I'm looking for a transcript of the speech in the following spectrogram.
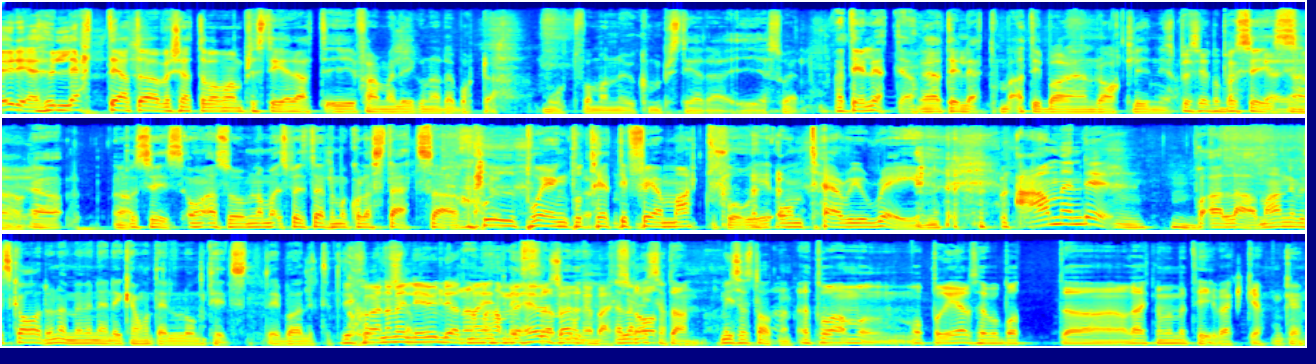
ju det, hur lätt det är att översätta vad man presterat i farmarligorna där borta mot vad man nu kommer prestera i SHL. Att det är lätt ja. Att det är lätt, att det är bara en rak linje. Speciellt på backar. Precis. Ja, ja. Ja. Precis. Och Alltså, när man, speciellt när man kollar stats här. Sju poäng på 35 matcher i Ontario Rain. Ja men det... På alla. Men han är väl skadad nu, men det kanske inte är långtids. Det är bara lite Det sköna med Luleå är att man inte han behöver så många backar. Eller missar, missar starten. Jag tror han opererade sig, var borta, räknar med, med tio veckor. Okej. Eh,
